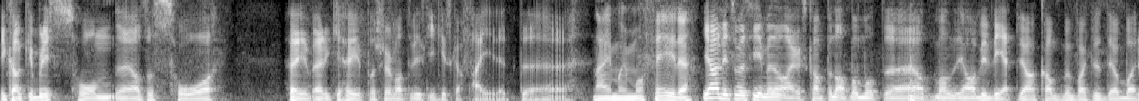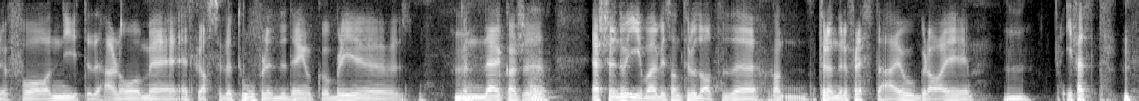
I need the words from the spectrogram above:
Vi kan ikke bli sånn, altså så høye, eller ikke høye på oss sjøl at vi ikke skal feire et uh... Nei, man må feire. Ja, litt som jeg sier med den Ajax-kampen. At, på en måte, at man, ja, vi vet vi har kamp, men faktisk det å bare få nyte det her nå med et glass eller to For det, det trenger jo ikke å bli eh, Men det er kanskje Jeg skjønner jo Ivar hvis han trodde at det, han, trøndere fleste er jo glad i i fest.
